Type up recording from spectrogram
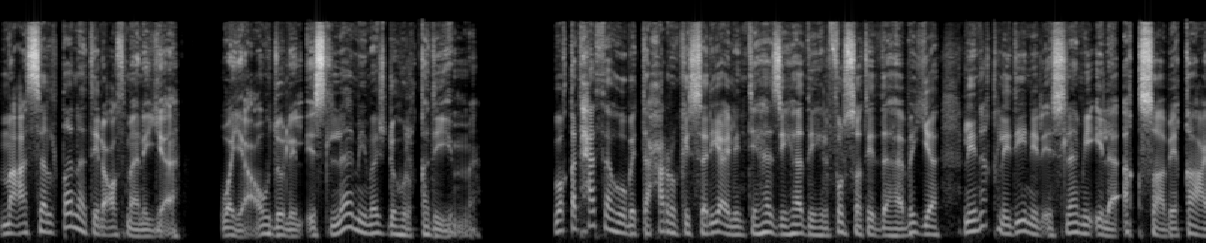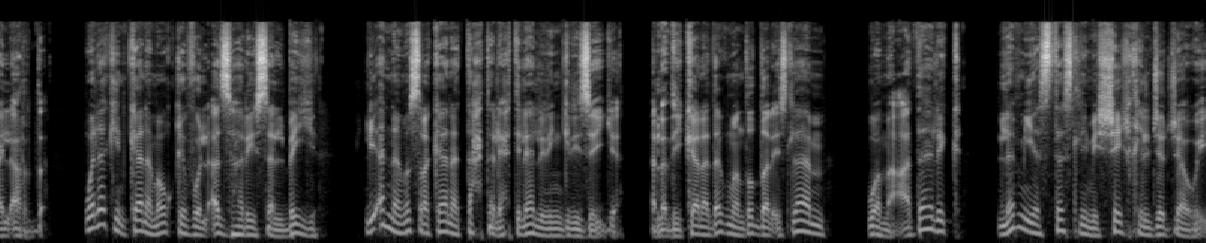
مع السلطنة العثمانية ويعود للإسلام مجده القديم. وقد حثه بالتحرك السريع لانتهاز هذه الفرصة الذهبية لنقل دين الإسلام إلى أقصى بقاع الأرض. ولكن كان موقف الأزهر سلبي لأن مصر كانت تحت الاحتلال الإنجليزي الذي كان دوما ضد الإسلام ومع ذلك لم يستسلم الشيخ الجرجاوي.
